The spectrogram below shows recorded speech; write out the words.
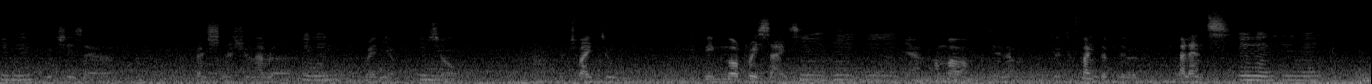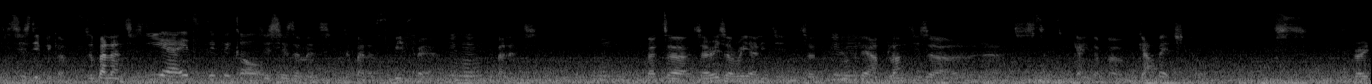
Mhm. which is a French national uh, Mhm. radio. Mhm. So we try to, to be more precise. Mhm. Mhm. Yeah, or more, you know, to, to find the, the balance. This is difficult. The balance is Yeah, it's difficult. This is the main thing, the balance. To be fair, balance. But uh, there is a reality. The Mhm. nuclear plant is a, it's kind of a garbage. Know? It's, it's very,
